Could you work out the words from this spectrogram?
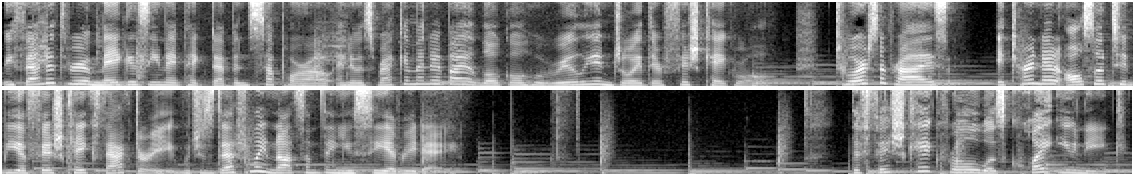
We found it through a magazine I picked up in Sapporo and it was recommended by a local who really enjoyed their fish cake roll. To our surprise, it turned out also to be a fish cake factory, which is definitely not something you see every day. The fish cake roll was quite unique.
